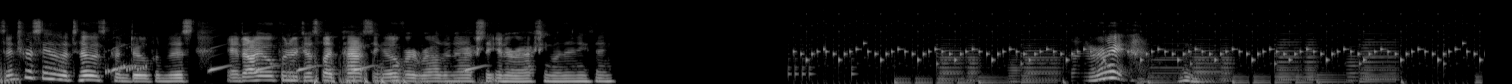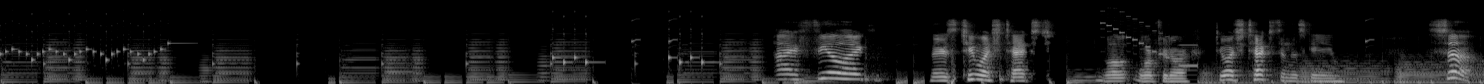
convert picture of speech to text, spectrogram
It's interesting that the toads couldn't open this, and I opened it just by passing over it rather than actually interacting with anything. Alright. I feel like there's too much text. Well, warp to door. Too much text in this game. So,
